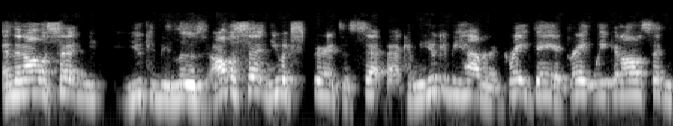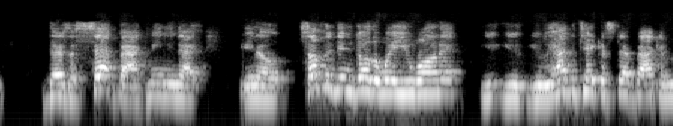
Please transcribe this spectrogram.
and then all of a sudden you could be losing. All of a sudden, you experience a setback. I mean, you could be having a great day, a great week, and all of a sudden, there's a setback, meaning that you know something didn't go the way you wanted. You you you had to take a step back in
